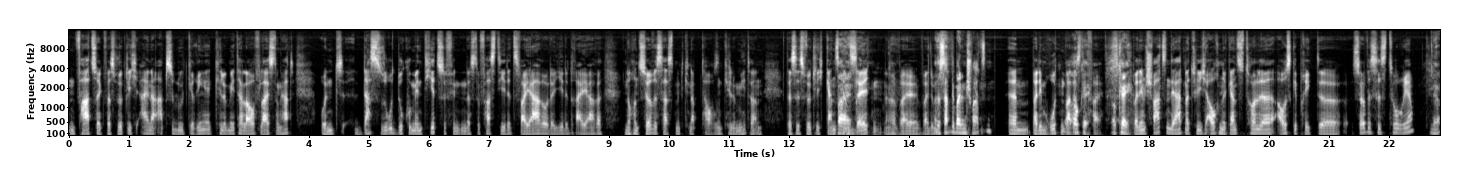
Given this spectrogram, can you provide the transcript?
ein Fahrzeug, was wirklich eine absolut geringe Kilometerlaufleistung hat und das so dokumentiert zu finden, dass du fast jede zwei Jahre oder jede drei Jahre noch einen Service hast mit knapp 1000 Kilometern, das ist wirklich ganz, Bei- ganz selten. Ne? Weil, weil du Das habt ihr bei den Schwarzen? Ähm, bei dem Roten war das okay. der Fall. Okay. Bei dem Schwarzen, der hat natürlich auch eine ganz tolle, ausgeprägte Service-Historie. Ja.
